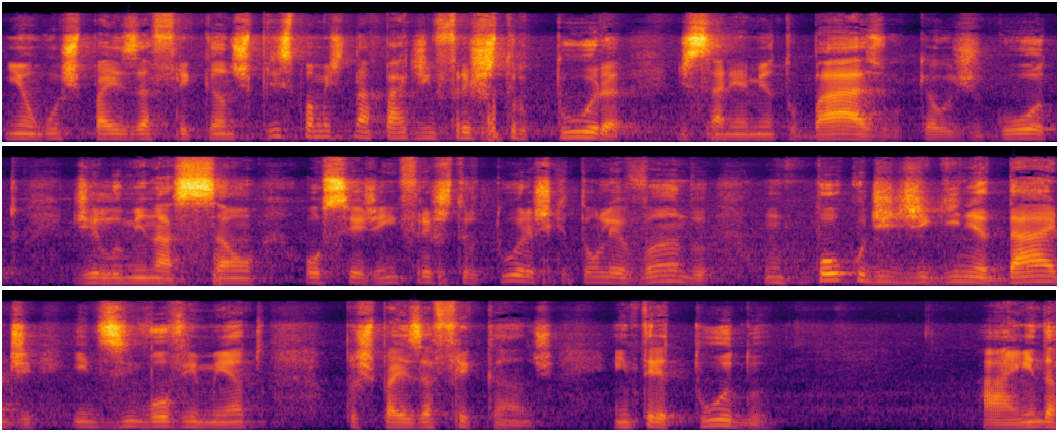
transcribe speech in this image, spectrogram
em alguns países africanos, principalmente na parte de infraestrutura de saneamento básico, que é o esgoto, de iluminação, ou seja, infraestruturas que estão levando um pouco de dignidade e desenvolvimento para os países africanos. Entretudo, ainda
